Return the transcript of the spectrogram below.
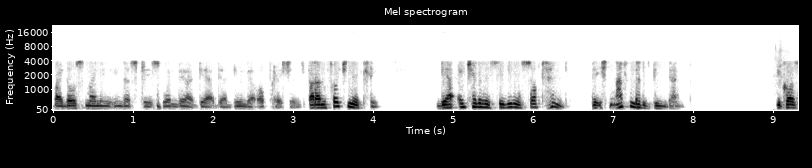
by those mining industries when they are, they are, they are doing their operations. But unfortunately, they are actually receiving a soft hand. There is nothing that is being done because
